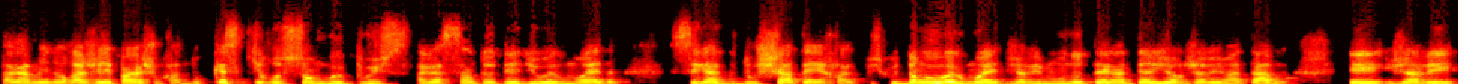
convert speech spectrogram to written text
pas la menorah, je n'avais pas la. Donc, qu'est-ce qui ressemble le plus à la sainteté du Ouel C'est la Gdushat Echal. Puisque dans le Ouel j'avais mon hôtel intérieur, j'avais ma table et j'avais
